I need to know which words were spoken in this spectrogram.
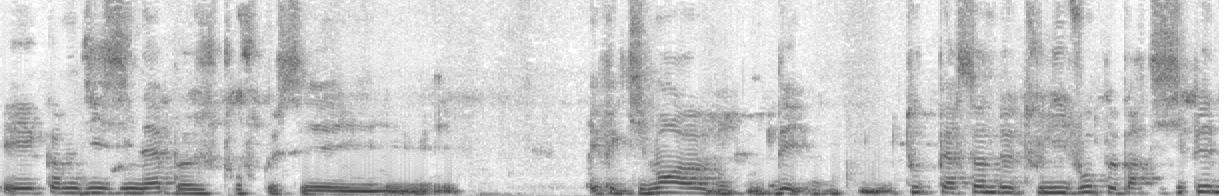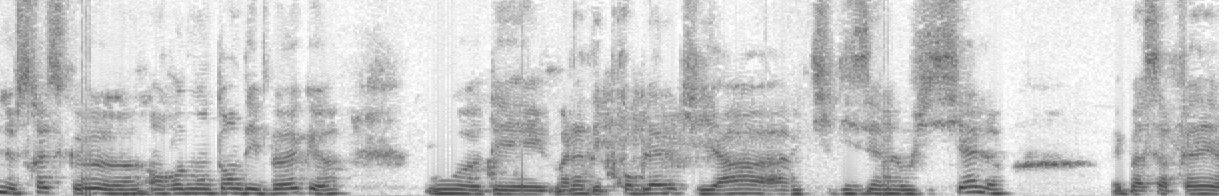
Et comme dit Zineb, je trouve que c'est effectivement euh, toute personne de tout niveau peut participer, ne serait-ce que en remontant des bugs ou des voilà des problèmes qu'il y a à utiliser un logiciel. Et ben ça fait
